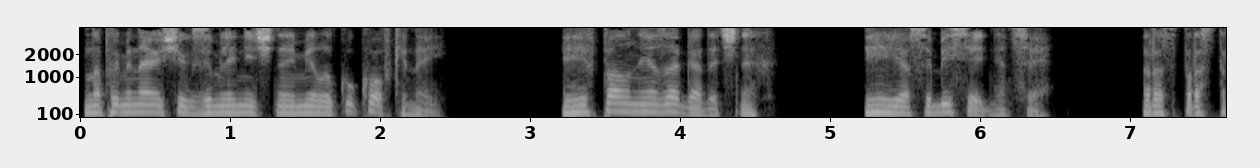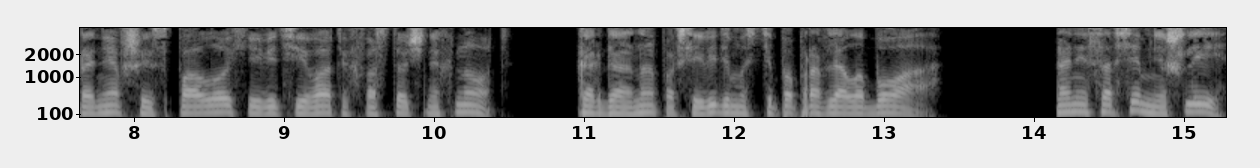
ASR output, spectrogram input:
напоминающих земляничное мило Куковкиной, и вполне загадочных, ее собеседницы, распространявшей сполохи витиеватых восточных нот, когда она, по всей видимости, поправляла боа. Они совсем не шли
